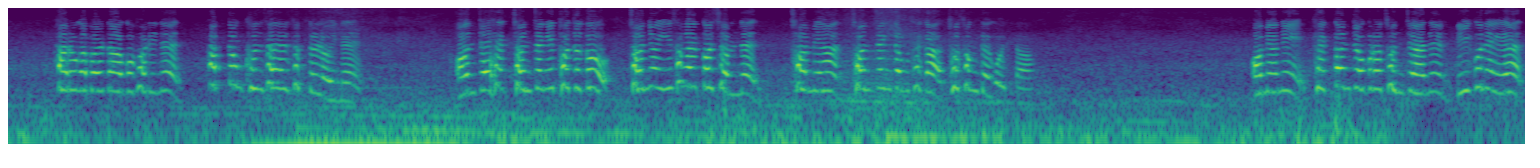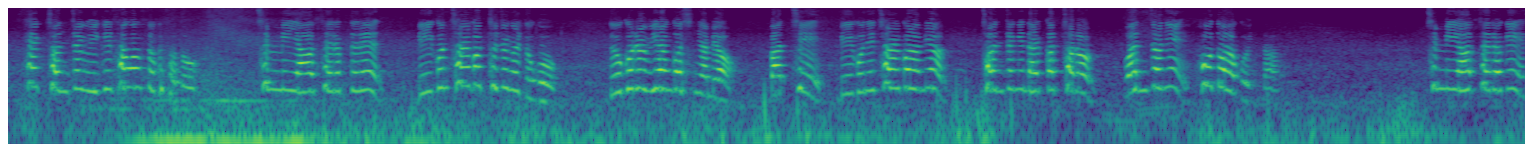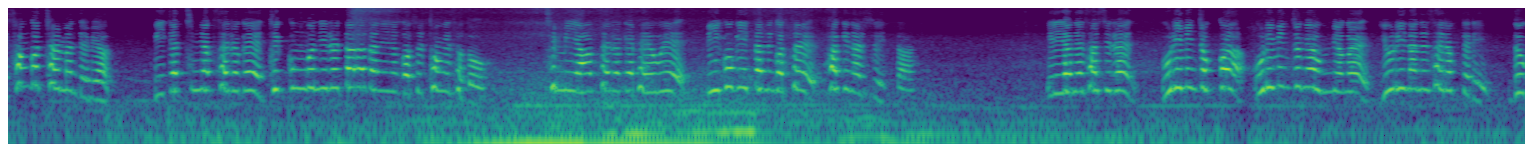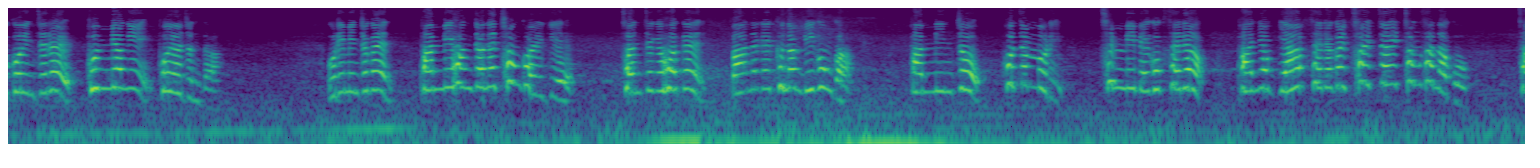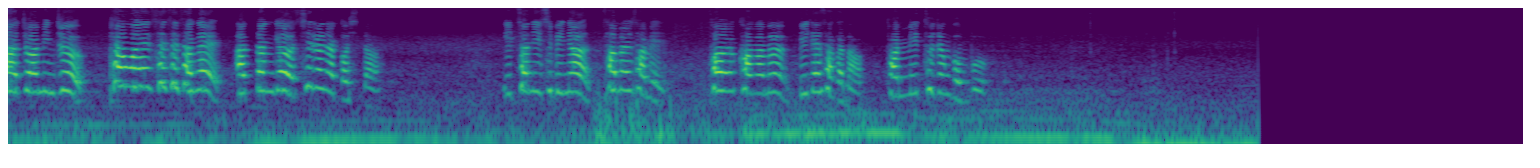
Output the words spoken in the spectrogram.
하루가 멀다 하고 벌이는 합동 군사 연습들로 인해 언제 핵 전쟁이 터져도 전혀 이상할 것이 없는 첨예한 전쟁 정세가 조성되고 있다. 엄연히 객관적으로 존재하는 미군에 의한 핵 전쟁 위기 상황 속에서도 친미 야합 세력들은 미군 철거 투쟁을 두고 누구를 위한 것이냐며 마치 미군이 철거하면 전쟁이 날 것처럼 완전히 호도하고 있다. 친미 야합 세력이 선거철만 되면 미제 침략 세력의 뒷국무늬를 따라다니는 것을 통해서도 친미 야합 세력의 배후에 미국이 있다는 것을 확인할 수 있다. 일련의 사실은 우리 민족과 우리 민중의 운명을 유린하는 세력들이 누구인지를 분명히 보여준다. 우리 민중은 반미 항전의 총걸기에 전쟁의 확은 만약에 근원 미군과 반민족 호전무리 친미 매국 세력 반역 야합 세력을 철저히 청산하고 자주와 민주 평화의 새 세상을 앞당겨 실현할 것이다. 2022년 3월 3일 서울 광화문 미대사관 앞 반미투쟁본부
